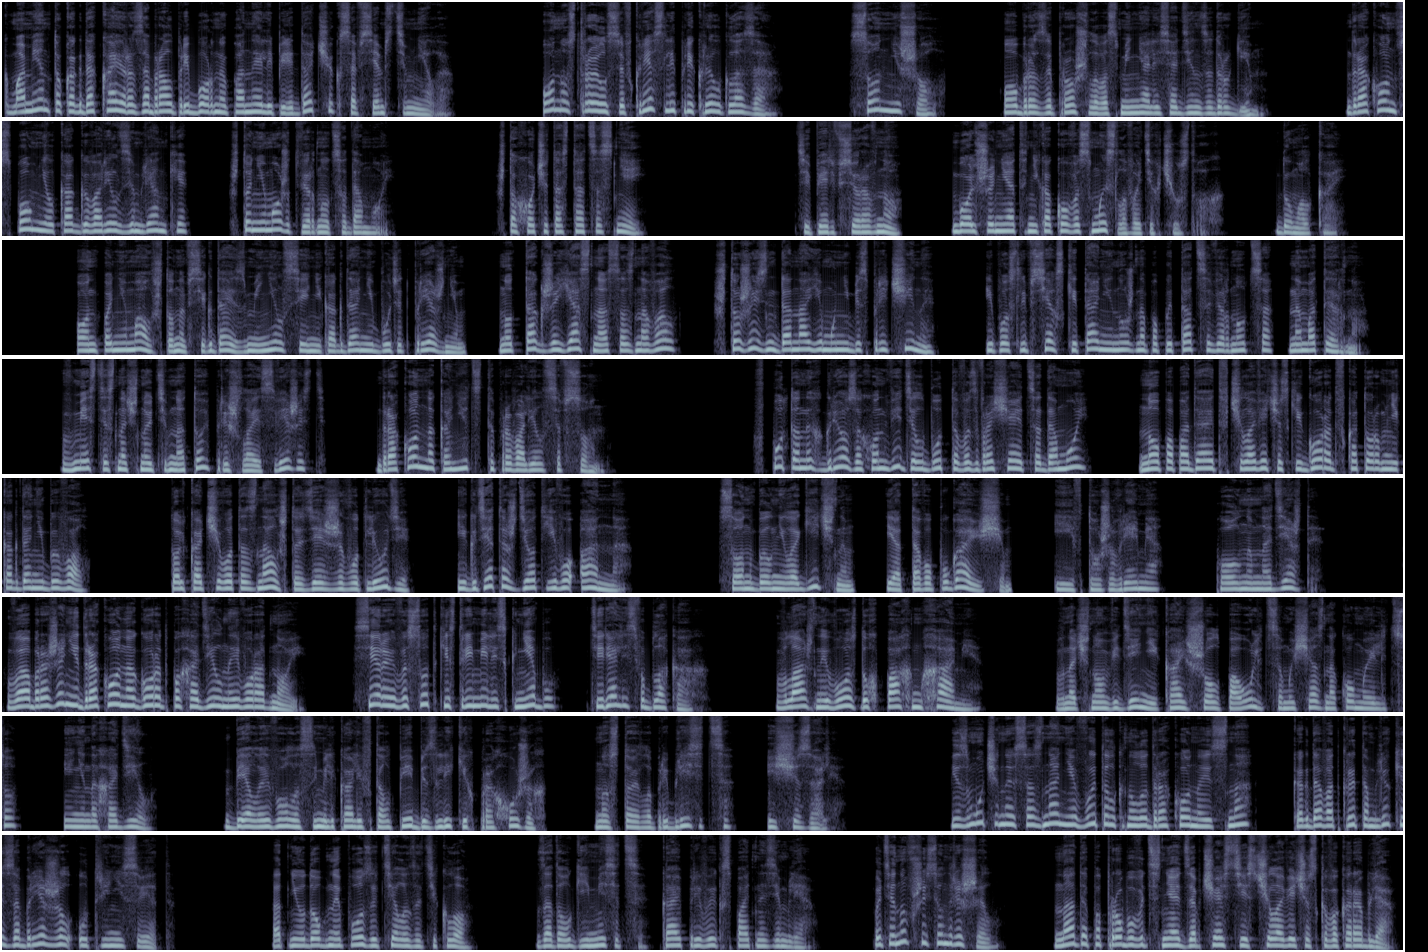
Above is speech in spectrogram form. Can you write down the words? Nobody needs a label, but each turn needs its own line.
К моменту, когда Кай разобрал приборную панель и передатчик, совсем стемнело. Он устроился в кресле и прикрыл глаза. Сон не шел. Образы прошлого сменялись один за другим. Дракон вспомнил, как говорил землянке, что не может вернуться домой, что хочет остаться с ней. Теперь все равно. Больше нет никакого смысла в этих чувствах, — думал Кай. Он понимал, что навсегда изменился и никогда не будет прежним, но также ясно осознавал, что жизнь дана ему не без причины, и после всех скитаний нужно попытаться вернуться на Матерну. Вместе с ночной темнотой пришла и свежесть. Дракон наконец-то провалился в сон. В путанных грезах он видел, будто возвращается домой, но попадает в человеческий город, в котором никогда не бывал. Только от чего-то знал, что здесь живут люди, и где-то ждет его Анна. Сон был нелогичным и оттого пугающим, и в то же время полным надежды. В воображении дракона город походил на его родной. Серые высотки стремились к небу, терялись в облаках. Влажный воздух пах мхами. В ночном видении Кай шел по улицам, ища знакомое лицо, и не находил. Белые волосы мелькали в толпе безликих прохожих, но стоило приблизиться, исчезали. Измученное сознание вытолкнуло дракона из сна, когда в открытом люке забрежил утренний свет. От неудобной позы тело затекло. За долгие месяцы Кай привык спать на земле. Потянувшись, он решил. Надо попробовать снять запчасти из человеческого корабля.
